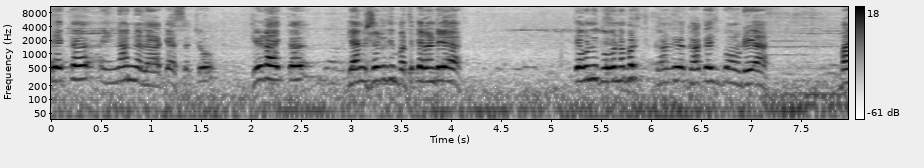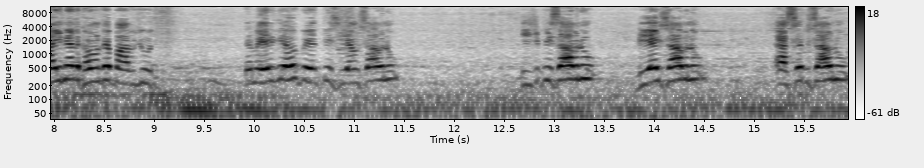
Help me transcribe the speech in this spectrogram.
ਤੇ ਇੱਕ ਇੰਨਾ ਨਲਾਇਕ ਐਸਐਚਓ ਜਿਹੜਾ ਇੱਕ ਗੈਂਗਸਟਰ ਦੀ ਮਦਦ ਕਰਨ ਡਿਆ, ਤੇ ਉਹਨੂੰ ਦੋ ਨੰਬਰ ਖਾਤੇ ਖਾਤੇ 'ਚ ਪਾਉਣ ਡਿਆ। ਬਾਈ ਨੇ ਲਿਖਾਉਣ ਦੇ ਬਾਵਜੂਦ ਤੇ ਮੇਰੀ ਇਹੋ ਬੇਨਤੀ ਸੀਐਮ ਸਾਹਿਬ ਨੂੰ, ਡੀਜੀਪੀ ਸਾਹਿਬ ਨੂੰ, ਡੀਆਈ ਸਾਹਿਬ ਨੂੰ, ਐਸਐਫ ਸਾਹਿਬ ਨੂੰ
